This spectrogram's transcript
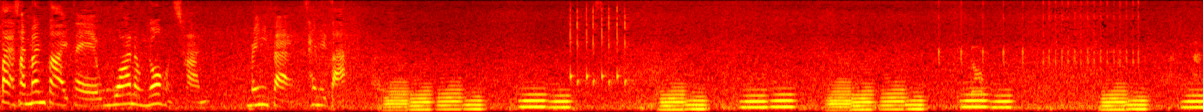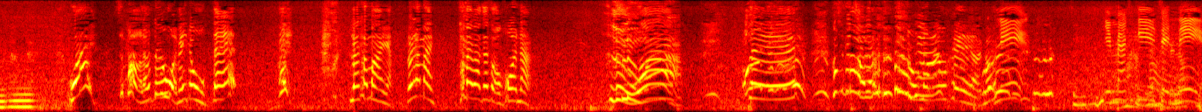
แต่ฉันมั่นใจเจ๊ว่าน้องโน่ของฉัน ไม่มีแฟนใช่ไหมจ๊ะ ว้ายฉันบอกแล้วซื้อหวยไม่ถูกเจ๊เฮ้ยแล้วทำไมอะ แล้วทำไมทำไมมากันสองคนอะหรือว่าเจ๊ก็ฉันบอกแล้วน้องไม่โอเคอะน้องนี่ยายแม็กกี้เจนนี่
